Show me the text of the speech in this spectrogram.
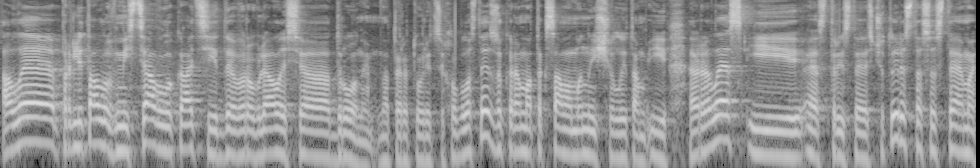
Але прилітало в місця в локації, де вироблялися дрони на території цих областей. Зокрема, так само ми нищили там і РЛС, і С-300, С-400 системи.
